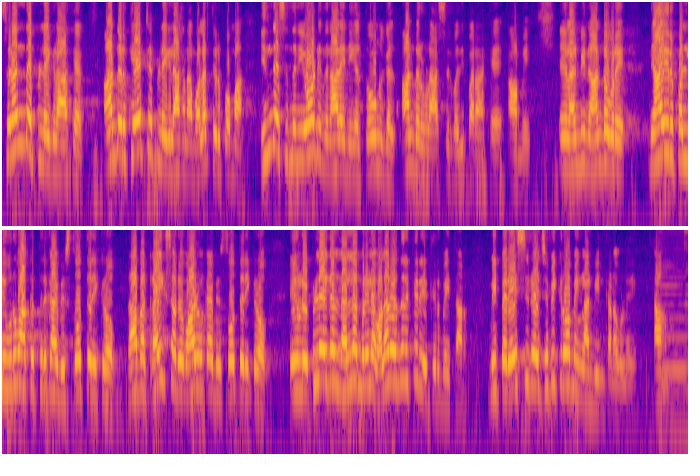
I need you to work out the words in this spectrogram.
சிறந்த பிள்ளைகளாக ஆண்டவருக்கு ஏற்ற பிள்ளைகளாக நாம் வளர்த்திருப்போமா? இந்த சிந்தனையோடு இந்த நாளை நீங்கள் துவங்குங்கள். ஆண்டவர் உங்களை ஆசீர்வதிப்பாராக. ஆமே எங்கள் அன்பின் ஆண்டவரே ஞாயிறு பள்ளி உருவாக்கத்திற்காக இப்படி ஸ்தோத்தரிக்கிறோம். ராபர்ட் ரைக்ஸ் அவருடைய வாழ்வுக்காக இப்படி ஸ்தோத்தரிக்கிறோம். எங்களுடைய பிள்ளைகள் நல்ல முறையில வளர்வதற்கு நீர் கிருபை தாரும். மீட்பர் ஏசியுடைய ஜெபிக்கிறோம் எங்கள் அன்பின் கடவுளே. ஆமென்.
